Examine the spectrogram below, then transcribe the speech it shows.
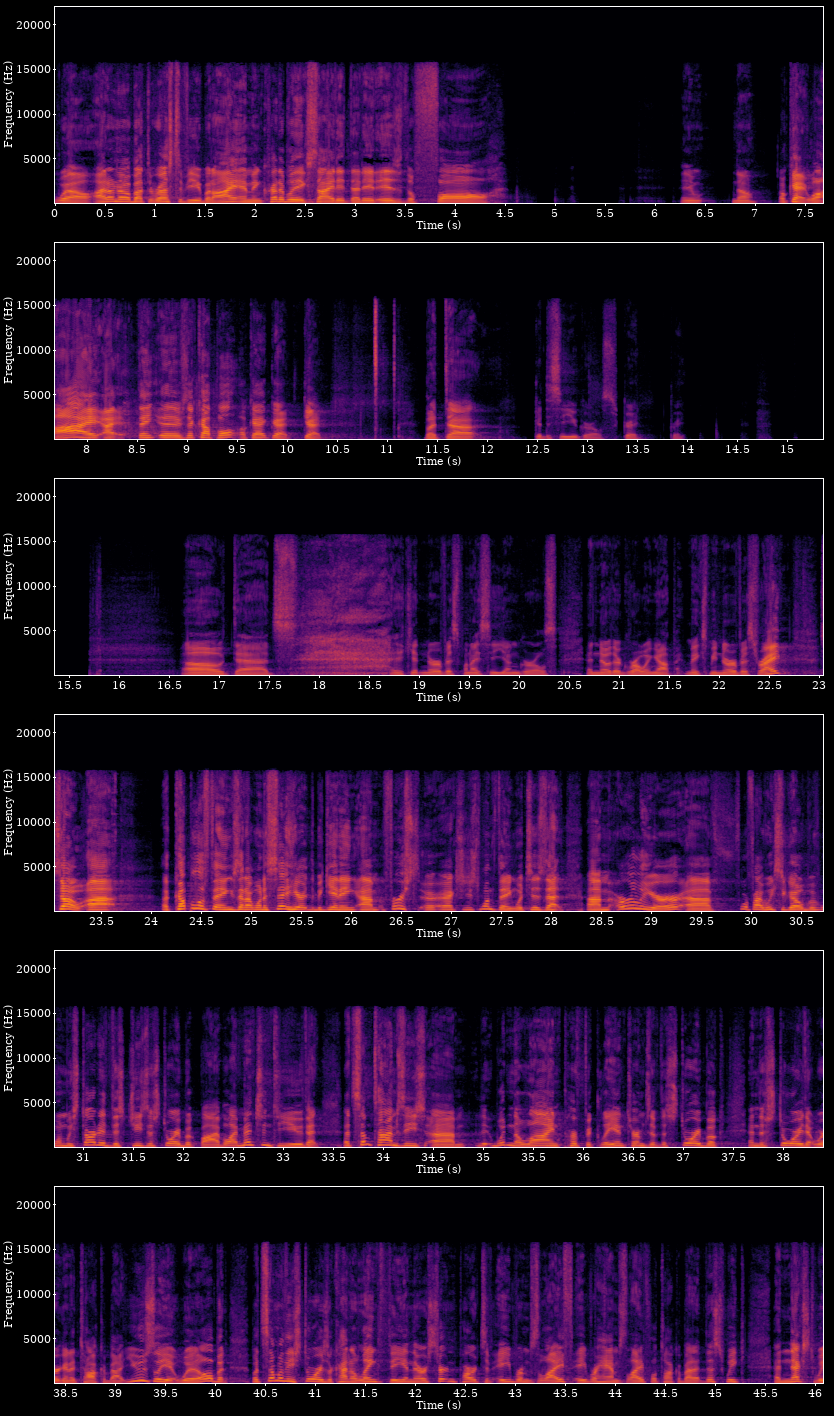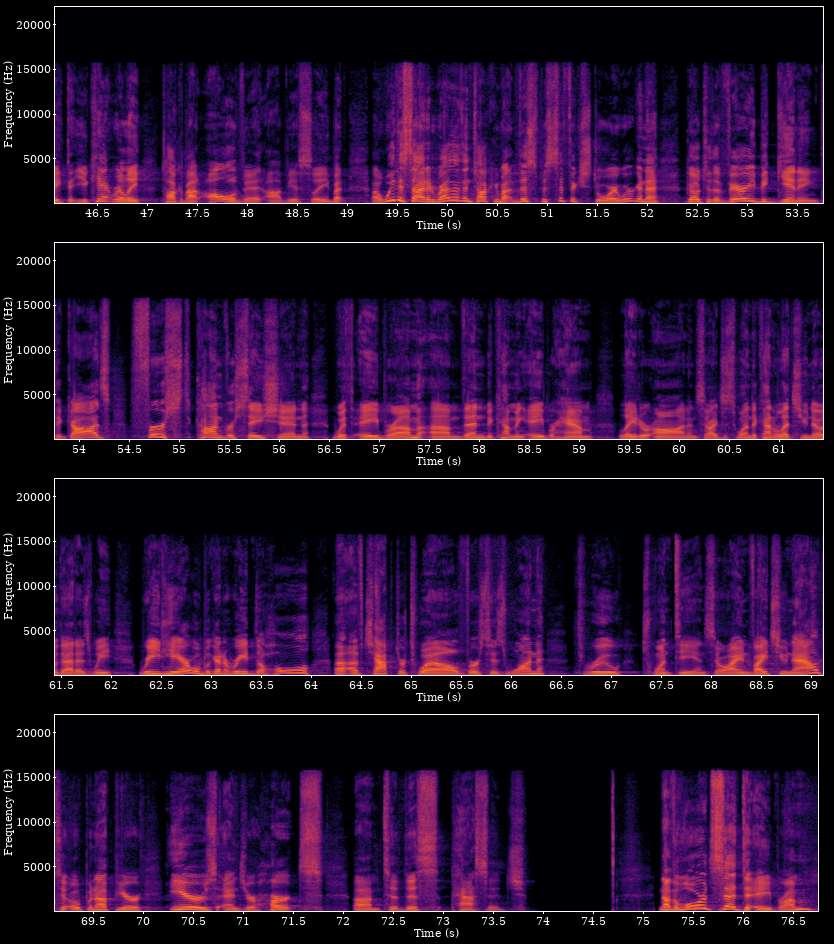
Well, I don't know about the rest of you, but I am incredibly excited that it is the fall. No? Okay, well, I, I think there's a couple. Okay, good, good. But uh, good to see you girls. Good, great. Oh, dads. I get nervous when I see young girls and know they're growing up. It makes me nervous, right? So, uh, a couple of things that I want to say here at the beginning. Um, first, actually, just one thing, which is that um, earlier, uh, four or five weeks ago, when we started this Jesus Storybook Bible, I mentioned to you that, that sometimes these um, wouldn't align perfectly in terms of the storybook and the story that we're going to talk about. Usually it will, but, but some of these stories are kind of lengthy, and there are certain parts of Abram's life, Abraham's life, we'll talk about it this week and next week, that you can't really talk about all of it, obviously. But uh, we decided rather than talking about this specific story, we're going to go to the very beginning, to God's first conversation with Abram, um, then becoming Abraham later on. And so I just wanted to kind of let you know that as we read here, we're going to read the whole uh, of chapter 12, verses 1 through 20. And so I invite you now to open up your ears and your hearts um, to this passage. Now the Lord said to Abram,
